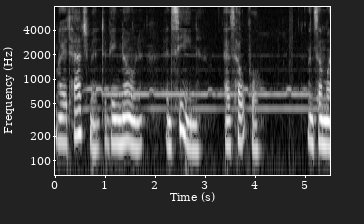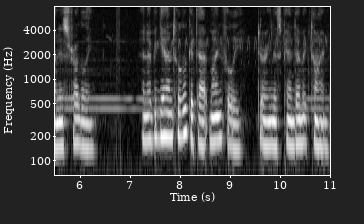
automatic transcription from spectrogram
my attachment to being known and seen as helpful when someone is struggling. And I began to look at that mindfully during this pandemic time.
